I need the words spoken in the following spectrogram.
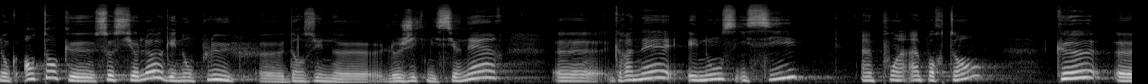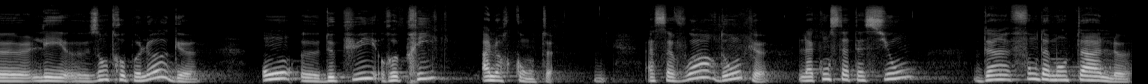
donc, en tant que sociologue et non plus dans une logique missionnaire, Granet énonce ici un point important que les anthropologues ont depuis repris à leur compte, à savoir donc la constatation d'un fondamental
